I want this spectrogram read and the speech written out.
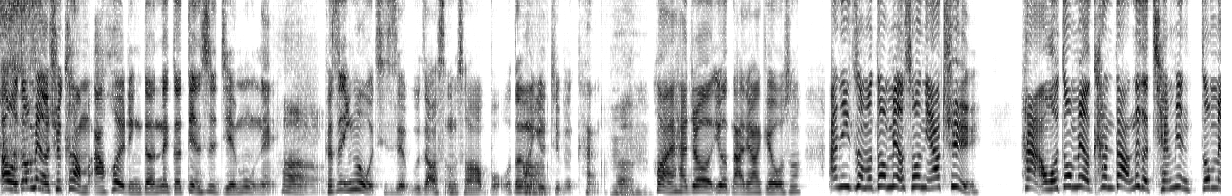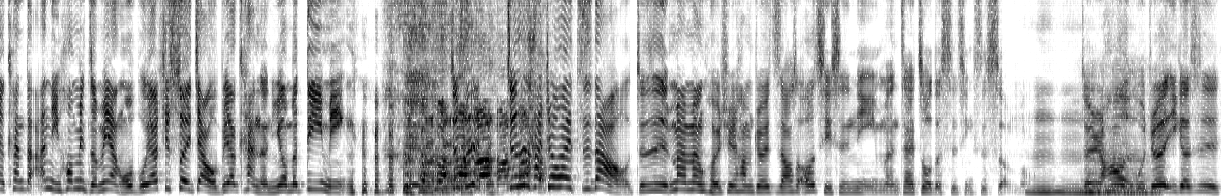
啊？我都没有去看我们阿慧玲的那个电视节目呢。可是因为我其实也不知道什么时候要播，我都用 YouTube 看。后来他就又打电话给我说，啊，你怎么都没有说你要去？哈，我都没有看到那个前面都没有看到啊！你后面怎么样？我不要去睡觉，我不要看了。你有没有第一名？就是就是他就会知道，就是慢慢回去，他们就会知道说哦，其实你们在做的事情是什么。嗯嗯，对。然后我觉得一个是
